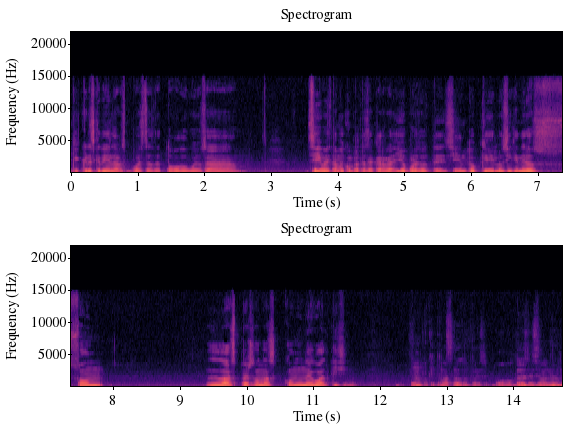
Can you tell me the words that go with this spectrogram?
que crees que tienen las respuestas de todo, güey, o sea... Sí, güey, está muy completa esa carrera yo por eso te siento que los ingenieros son las personas con un ego altísimo. Un poquito más que los doctores, o tal vez se van dando.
